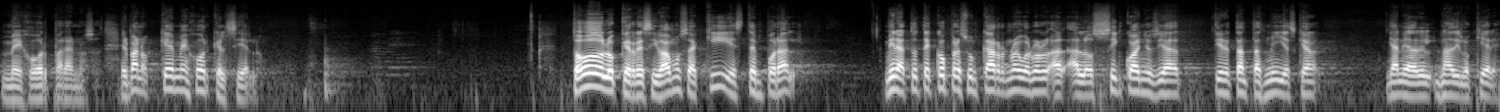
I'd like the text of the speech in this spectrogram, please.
mejor para nosotros. Hermano, ¿qué mejor que el cielo? Todo lo que recibamos aquí es temporal. Mira, tú te compras un carro nuevo, a, los cinco años ya tiene tantas millas que ya, nadie lo quiere.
